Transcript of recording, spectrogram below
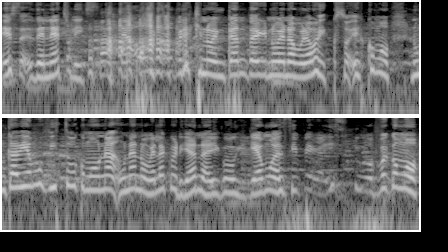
Es de Netflix. Pero es que nos encanta, que nos enamoramos. Es como, nunca habíamos visto como una, una novela coreana y como que quedamos así pegadísimos. Fue como,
